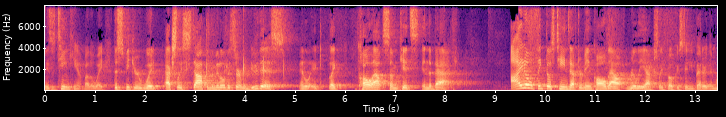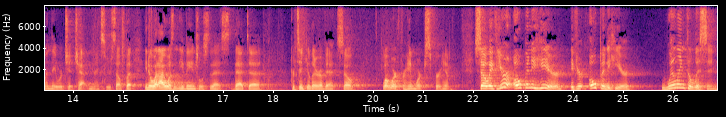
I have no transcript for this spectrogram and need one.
this is teen camp, by the way. The speaker would actually stop in the middle of a sermon, do this, and like, like call out some kids in the back. I don't think those teens, after being called out, really actually focused any better than when they were chit chatting next to yourself. But you know what? I wasn't the evangelist that, that uh, particular event. So what worked for him works for him. So if you're open to hear, if you're open to hear, willing to listen,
